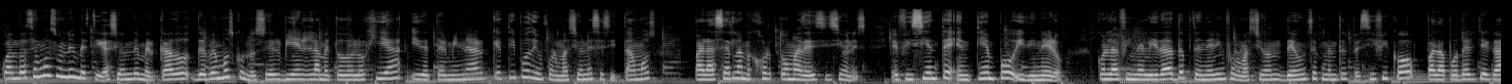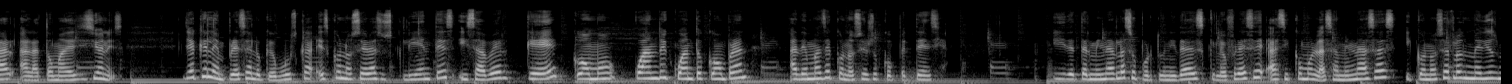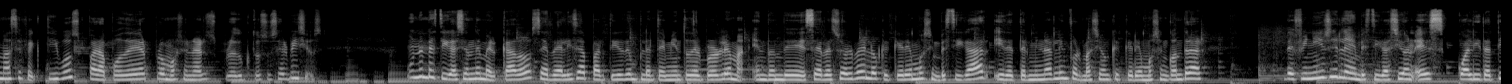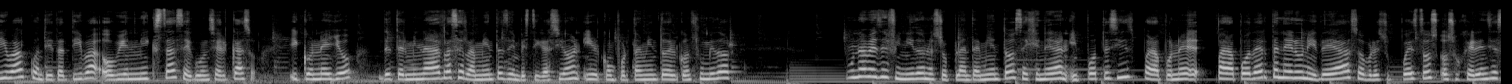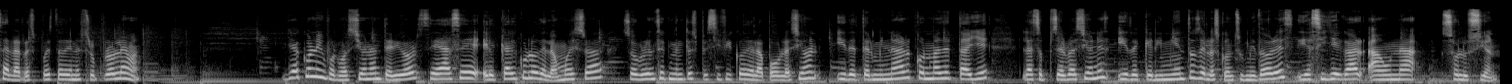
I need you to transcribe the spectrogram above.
Cuando hacemos una investigación de mercado debemos conocer bien la metodología y determinar qué tipo de información necesitamos para hacer la mejor toma de decisiones, eficiente en tiempo y dinero, con la finalidad de obtener información de un segmento específico para poder llegar a la toma de decisiones, ya que la empresa lo que busca es conocer a sus clientes y saber qué, cómo, cuándo y cuánto compran, además de conocer su competencia y determinar las oportunidades que le ofrece, así como las amenazas y conocer los medios más efectivos para poder promocionar sus productos o servicios. Una investigación de mercado se realiza a partir de un planteamiento del problema, en donde se resuelve lo que queremos investigar y determinar la información que queremos encontrar. Definir si la investigación es cualitativa, cuantitativa o bien mixta según sea el caso, y con ello determinar las herramientas de investigación y el comportamiento del consumidor. Una vez definido nuestro planteamiento, se generan hipótesis para, poder tener una idea sobre supuestos o sugerencias a la respuesta de nuestro problema. Ya con la información anterior se hace el cálculo de la muestra sobre un segmento específico de la población y determinar con más detalle las observaciones y requerimientos de los consumidores y así llegar a una solución.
